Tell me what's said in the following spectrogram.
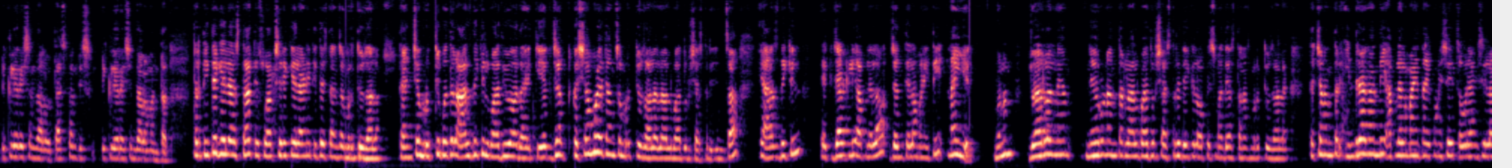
डिक्लेरेशन झालं ताशकंत डिक्लेरेशन झालं म्हणतात. तर तिथे गेले असता ते स्वाक्षरी केले आणि तिथेच त्यांचा मृत्यू झाला. त्यांच्या मृत्यूबद्दल आज देखील वादविवाद आहेत की एक्झॅक्ट कशामुळे त्यांचा मृत्यू झाला लाल बहादूर शास्त्रीजींचा हे आज देखील एक्झॅक्टली आपल्याला जनतेला माहिती नाहीये. म्हणून जवाहरलाल नेहरूनंतर नेहरू नंतर शास्त्री देखील ऑफिसमध्ये असतानाच मृत्यू झाला त्याच्यानंतर इंदिरा गांधी आपल्याला माहीत आहे एकोणीसशे चौऱ्याऐंशीला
